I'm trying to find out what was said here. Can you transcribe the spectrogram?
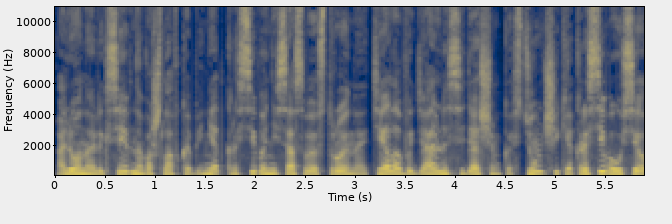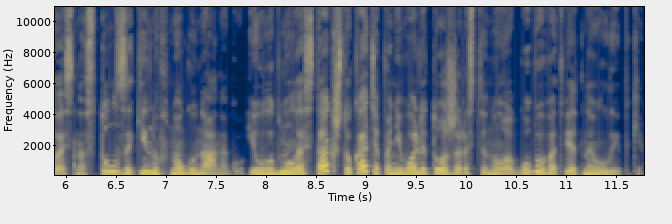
Алена Алексеевна вошла в кабинет, красиво неся свое стройное тело в идеально сидящем костюмчике, красиво уселась на стул, закинув ногу на ногу, и улыбнулась так, что Катя поневоле тоже растянула губы в ответной улыбке.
